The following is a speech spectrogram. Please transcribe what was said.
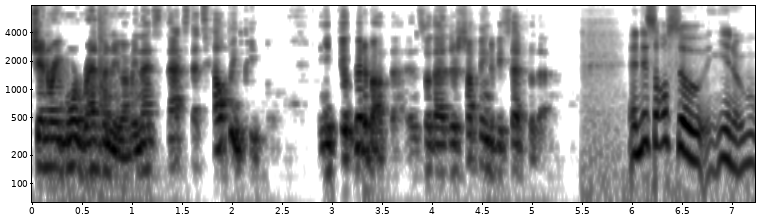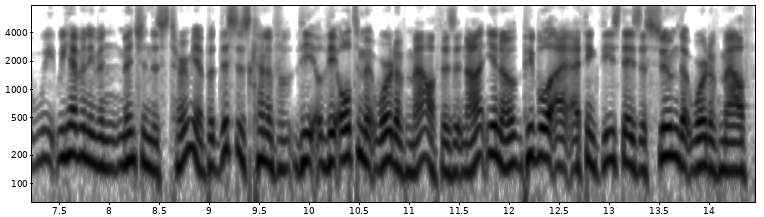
generate more revenue. I mean, that's that's that's helping people, and you feel good about that. And so that there's something to be said for that. And this also, you know, we, we haven't even mentioned this term yet, but this is kind of the the ultimate word of mouth, is it not? You know, people I, I, think these days assume that word of mouth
